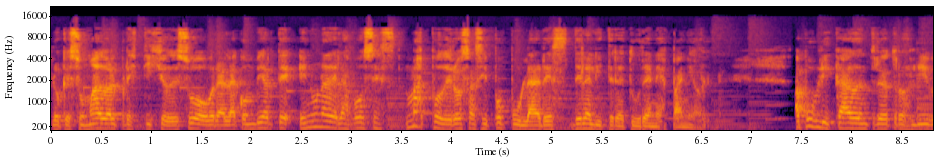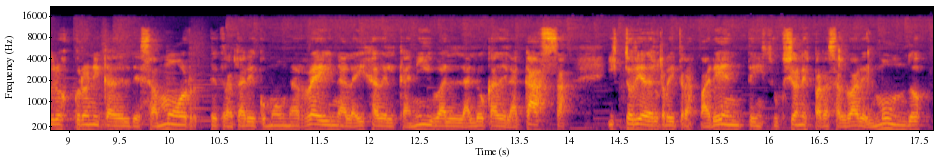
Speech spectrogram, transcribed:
lo que sumado al prestigio de su obra la convierte en una de las voces más poderosas y populares de la literatura en español. Ha publicado, entre otros libros, Crónica del Desamor, Te trataré como una reina, La hija del caníbal, La loca de la casa, Historia del Rey Transparente, Instrucciones para Salvar el Mundo,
